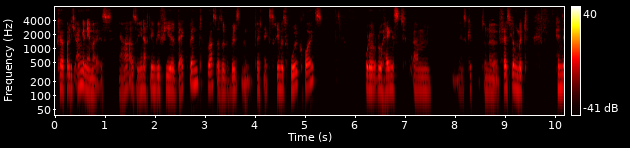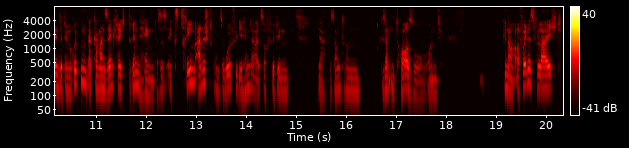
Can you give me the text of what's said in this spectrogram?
körperlich angenehmer ist. Ja, also je nachdem, wie viel Backbend du hast, also du willst ein, vielleicht ein extremes Hohlkreuz oder du hängst, ähm, es gibt so eine Fesselung mit Hände hinter dem Rücken, da kann man senkrecht drin hängen. Das ist extrem anstrengend, sowohl für die Hände als auch für den ja, gesamten, gesamten Torso. Und genau, auch wenn es vielleicht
